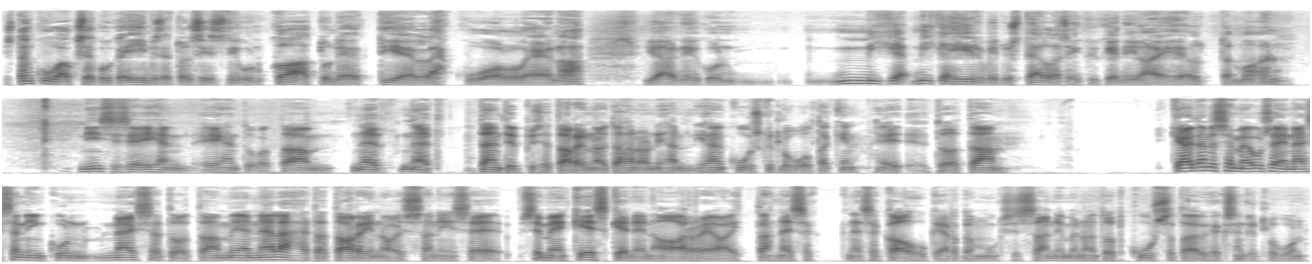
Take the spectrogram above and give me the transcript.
josta on kuvauksia, kuinka ihmiset on siis niin kuin kaatuneet tiellä kuolleena ja niin kuin, mikä, mikä hirvitys tällaisen kykeni aiheuttamaan. Niin siis eihän, eihän tuota, näitä, näitä tämän tyyppisiä tarinoitahan on ihan, ihan 60-luvultakin. Ei, tuota, käytännössä me usein näissä, niin kuin, näissä tuota, meidän nälähätä-tarinoissa, niin se, se meidän keskeinen aareaitta näissä, näissä kauhukertomuksissa on nimenomaan 1690-luvun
